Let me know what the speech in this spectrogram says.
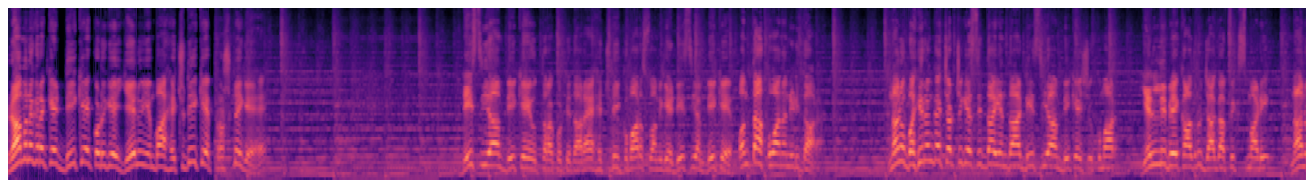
ರಾಮನಗರಕ್ಕೆ ಡಿಕೆ ಕೊಡುಗೆ ಏನು ಎಂಬ ಎಚ್ಡಿಕೆ ಪ್ರಶ್ನೆಗೆ ಡಿಸಿಎಂ ಡಿಕೆ ಉತ್ತರ ಕೊಟ್ಟಿದ್ದಾರೆ. ಎಚ್ ಡಿ ಕುಮಾರಸ್ವಾಮಿಗೆ ಡಿಸಿಎಂ ಡಿಕೆ ಆಹ್ವಾನ ನೀಡಿದ್ದಾರೆ. ನಾನು ಬಹಿರಂಗ ಚರ್ಚೆಗೆ ಸಿದ್ಧ ಎಂದ ಡಿಸಿಎಂ ಡಿಕೆ ಶಿವಕುಮಾರ್, ಎಲ್ಲಿ ಬೇಕಾದರೂ ಜಾಗ ಫಿಕ್ಸ್ ಮಾಡಿ, ನಾನು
